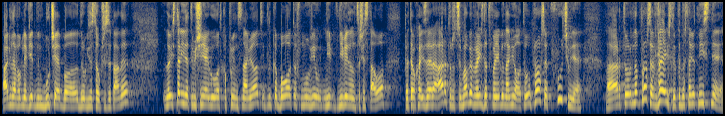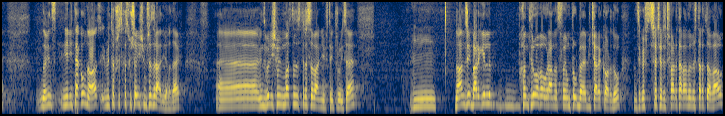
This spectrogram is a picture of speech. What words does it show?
Agna w ogóle w jednym bucie, bo drugi został przysypany. No i stali na tym śniegu, odkopując namiot i tylko Bołotow mówił, nie, nie wiedząc co się stało, pytał Heizera, Artur, czy mogę wejść do twojego namiotu? Proszę, wpuść mnie. A Artur, no proszę, wejść, tylko nasz namiot nie istnieje. No więc mieli taką noc i my to wszystko słyszeliśmy przez radio, tak? Eee, więc byliśmy mocno zestresowani w tej trójce. Mm, No Andrzej Bargiel kontynuował rano swoją próbę bicia rekordu, więc jakoś trzecia czy czwarta rano wystartował.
